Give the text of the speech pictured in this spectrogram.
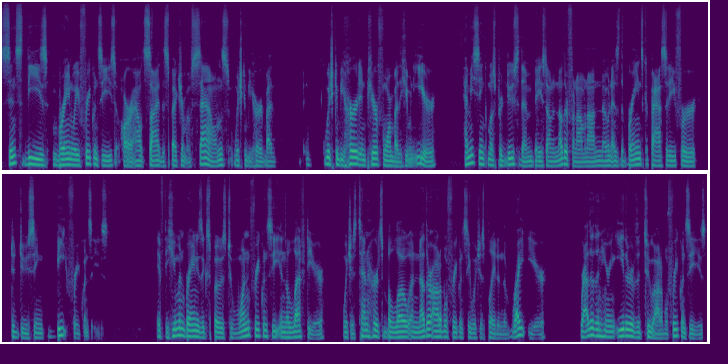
Since these brainwave frequencies are outside the spectrum of sounds, which can be heard by which can be heard in pure form by the human ear, Hemisync must produce them based on another phenomenon known as the brain's capacity for deducing beat frequencies. If the human brain is exposed to one frequency in the left ear, which is 10 hertz below another audible frequency which is played in the right ear, rather than hearing either of the two audible frequencies,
